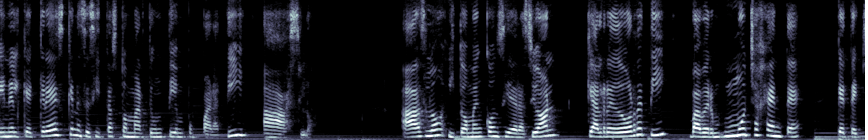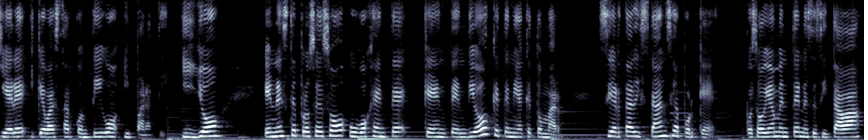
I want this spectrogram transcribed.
en el que crees que necesitas tomarte un tiempo para ti, hazlo. Hazlo y toma en consideración que alrededor de ti va a haber mucha gente que te quiere y que va a estar contigo y para ti. Y yo, en este proceso hubo gente que entendió que tenía que tomar cierta distancia porque pues obviamente necesitaba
